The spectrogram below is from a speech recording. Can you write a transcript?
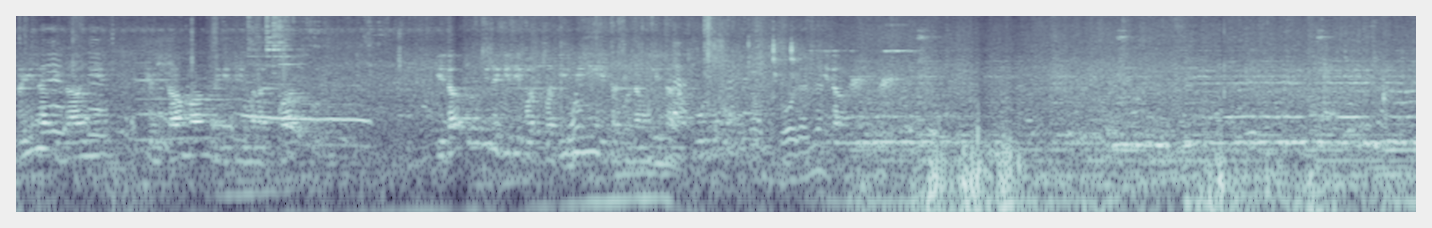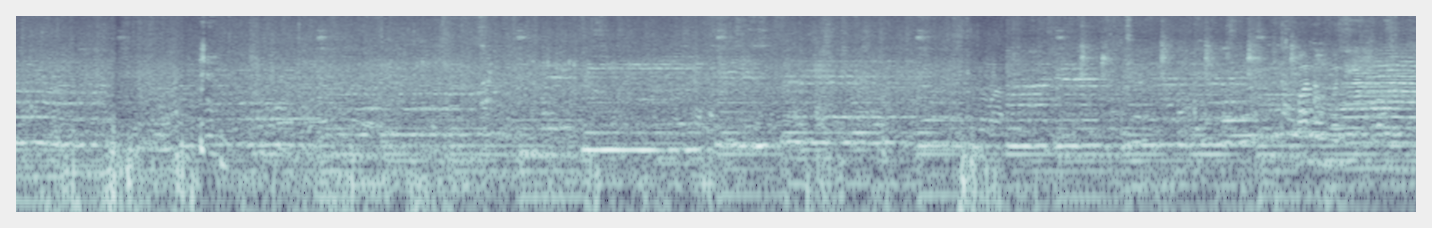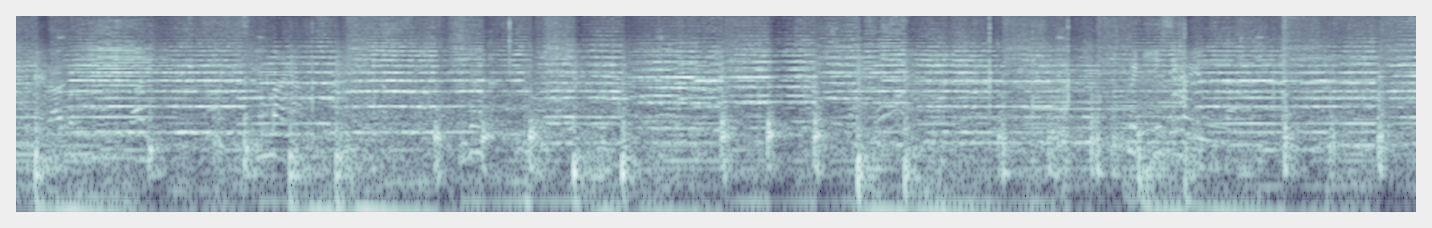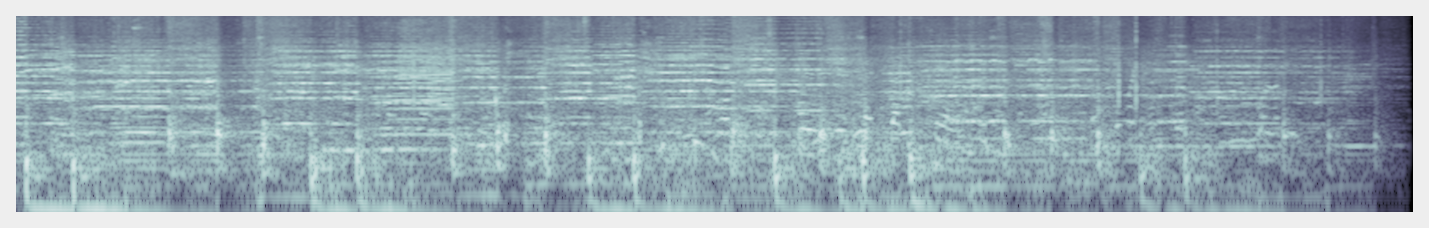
Reina Tinangin, kang kamang nagitiman at paso. Idato pinagitibat pahimi, itagunang kita puso. Itang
